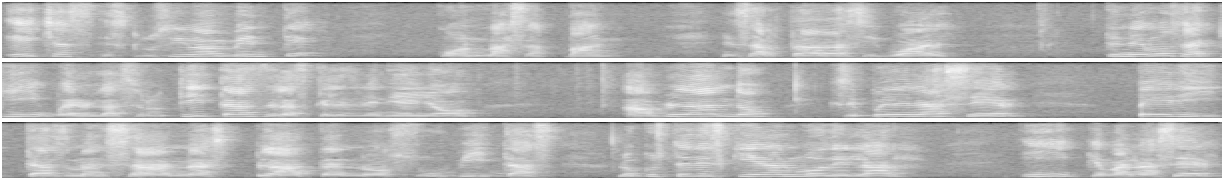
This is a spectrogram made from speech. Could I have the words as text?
hechas exclusivamente con mazapán, ensartadas igual. Tenemos aquí, bueno, las frutitas de las que les venía yo hablando, que se pueden hacer peritas, manzanas, plátanos, uvitas, lo que ustedes quieran modelar y que van a ser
